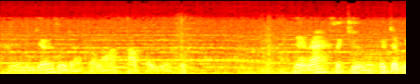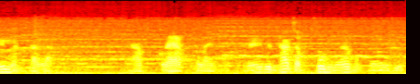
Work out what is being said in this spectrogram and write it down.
อันนี้มันเยอะสุดอะก็ลากอัพไปเยอะสุดเนี่ยนะสกิลมันก็จะไม่เหมือนกันละนะครับแกร็บอะไรนี่ยอันนี้เป็นท่าจับพุ่งนะครับผมไม่ผิด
